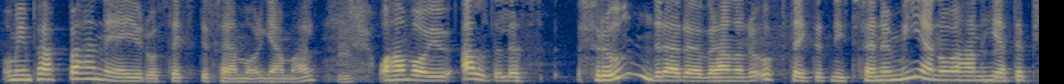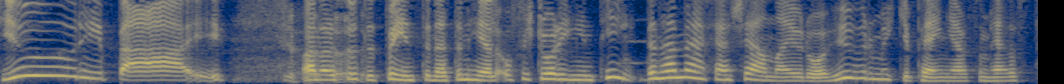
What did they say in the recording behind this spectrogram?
Och min pappa han är ju då 65 år gammal. Mm. Och han var ju alldeles förundrad över han hade upptäckt ett nytt fenomen och han heter Pewdiepie. Han hade suttit på internet en hel och förstår ingenting. Den här människan tjänar ju då hur mycket pengar som helst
